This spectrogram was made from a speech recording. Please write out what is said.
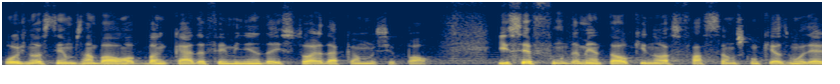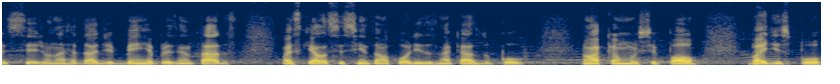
hoje nós temos a maior bancada feminina da história da Câmara Municipal. Isso é fundamental que nós façamos com que as mulheres sejam, na verdade, bem representadas, mas que elas se sintam acolhidas na casa do povo. Então, a Câmara Municipal vai dispor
